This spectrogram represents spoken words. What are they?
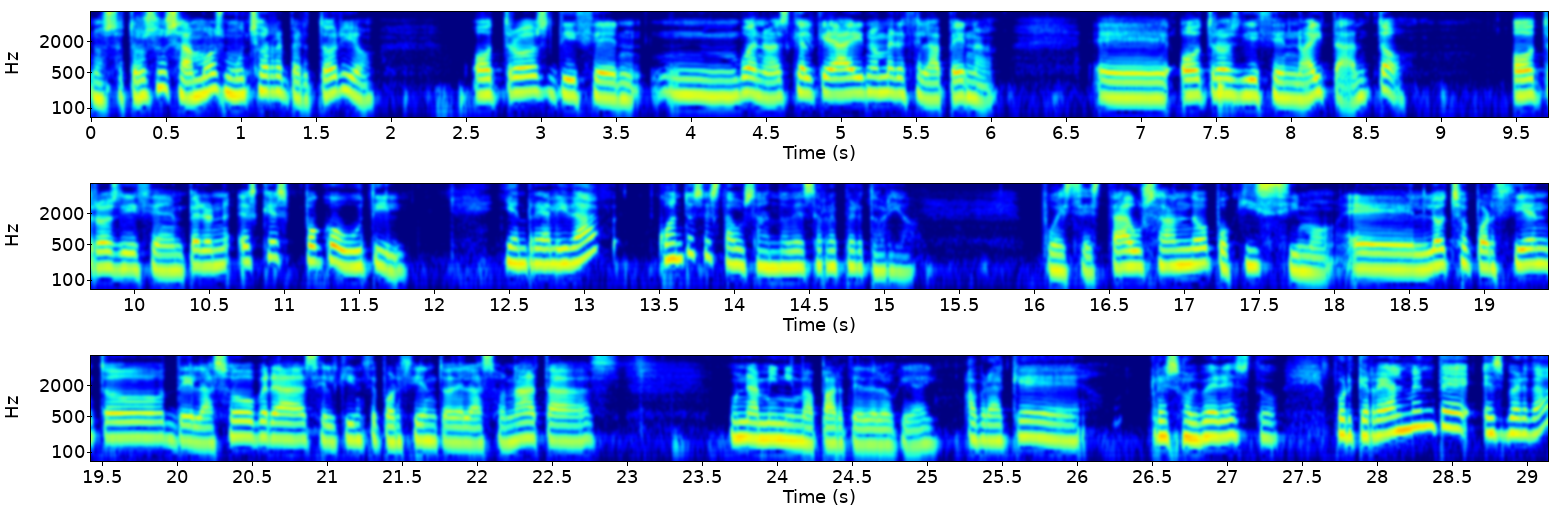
nosotros usamos mucho repertorio. Otros dicen, "Mm, bueno, es que el que hay no merece la pena. Eh, otros dicen, no hay tanto. Otros dicen, pero es que es poco útil. Y en realidad, ¿cuánto se está usando de ese repertorio? Pues se está usando poquísimo. El 8% de las obras, el 15% de las sonatas, una mínima parte de lo que hay. Habrá que resolver esto, porque realmente es verdad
